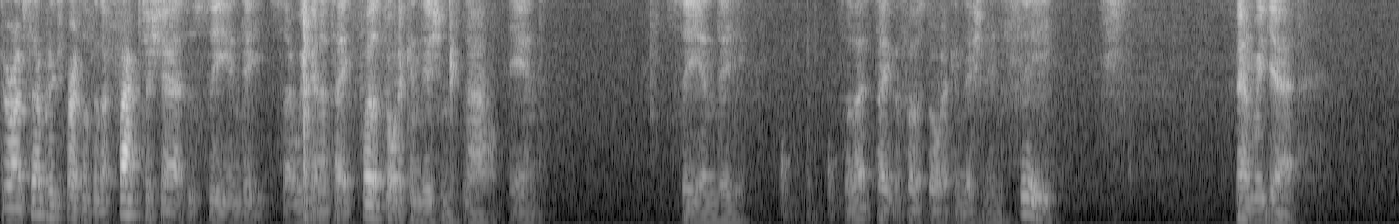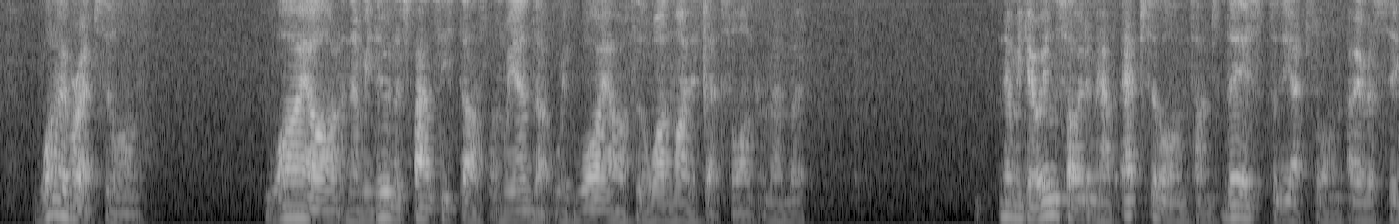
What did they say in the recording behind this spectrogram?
derive separate expressions for the factor shares of C and D. So we're going to take first order conditions now in C and D. So let's take the first order condition in C. Then we get 1 over epsilon yr, and then we do this fancy stuff, and we end up with yr to the 1 minus epsilon, remember? Then we go inside and we have epsilon times this to the epsilon over c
